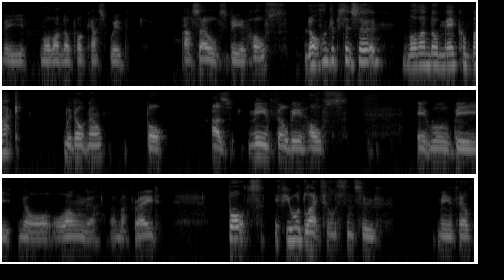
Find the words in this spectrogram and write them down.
the Morlando podcast with ourselves being hosts. Not 100% certain. Morlando may come back. We don't know. But as me and Phil being hosts, it will be no longer, I'm afraid. But if you would like to listen to me and Phil,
